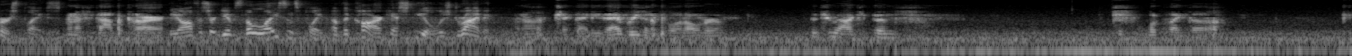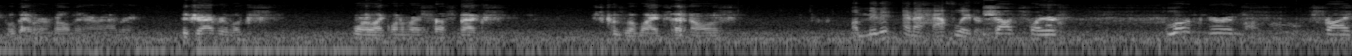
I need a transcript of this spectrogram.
first place. I'm gonna stop a car. The officer gives the license plate of the car Castile was driving. Check IDs. I have reason to pull it over. The two occupants just look like the people that were involved in our robbery. The driver looks more like one of our suspects just because of the wide set nose. A minute and a half later, Shots fired. Larpenteur and Fry.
